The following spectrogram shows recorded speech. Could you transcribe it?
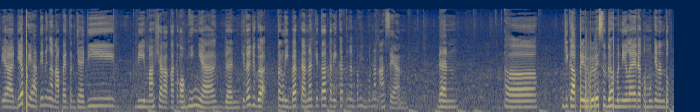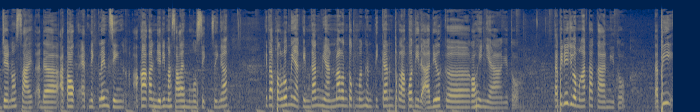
ya dia prihatin dengan apa yang terjadi di masyarakat Rohingya dan kita juga terlibat karena kita terikat dengan perhimpunan ASEAN. Dan uh, jika PBB sudah menilai ada kemungkinan untuk genocide ada atau ethnic cleansing akan akan jadi masalah yang mengusik. Sehingga kita perlu meyakinkan Myanmar untuk menghentikan perlakuan tidak adil ke Rohingya gitu. Tapi dia juga mengatakan gitu. Tapi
